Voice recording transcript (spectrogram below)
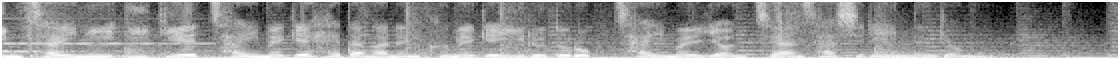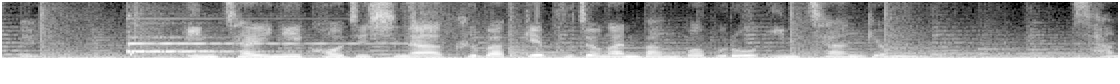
임차인이 이기의 차임액에 해당하는 금액에 이르도록 차임을 연체한 사실이 있는 경우 1. 임차인이 거짓이나 그 밖의 부정한 방법으로 임차한 경우 3.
